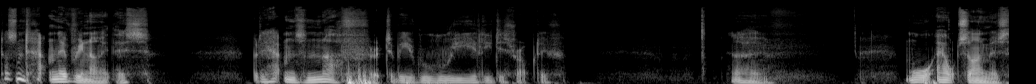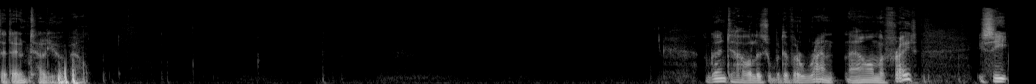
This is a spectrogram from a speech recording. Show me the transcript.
doesn't happen every night this, but it happens enough for it to be really disruptive. So, more Alzheimer's they don't tell you about. I'm going to have a little bit of a rant now, I'm afraid. You see,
